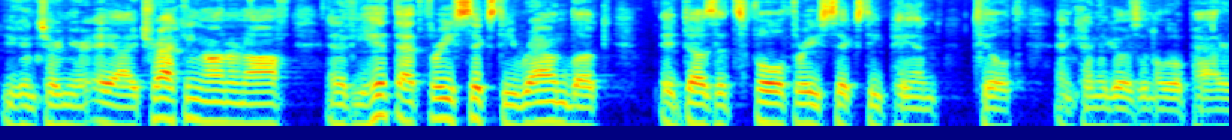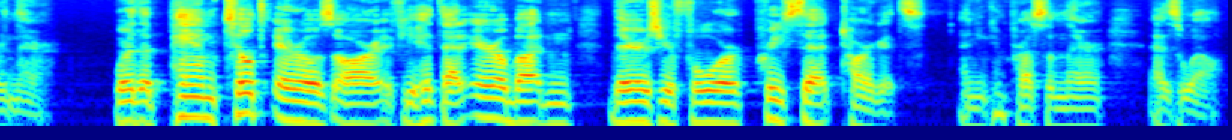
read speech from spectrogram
You can turn your AI tracking on and off. And if you hit that 360 round look, it does its full 360 pan tilt and kind of goes in a little pattern there. Where the pan tilt arrows are, if you hit that arrow button, there's your four preset targets and you can press them there as well.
